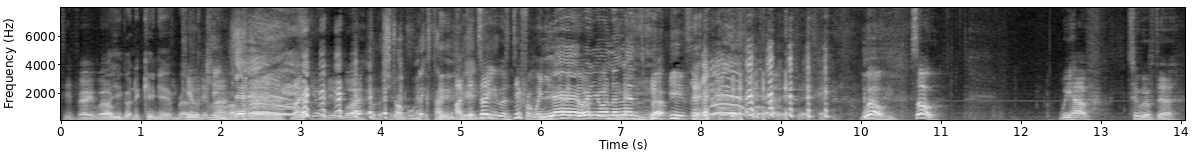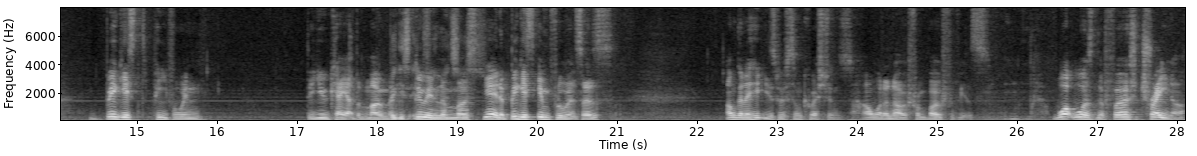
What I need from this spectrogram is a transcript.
did very well. Oh, you got the king here, bro. killed it, man. Yeah, Man killed it, boy. Gonna struggle next time. I did tell you it was different when you yeah do it, when you're on the lens, bro. well, so we have two of the biggest people in the UK at the moment Biggest doing the most, yeah, the biggest influencers. I'm gonna hit you with some questions. I want to know from both of you. What was the first trainer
